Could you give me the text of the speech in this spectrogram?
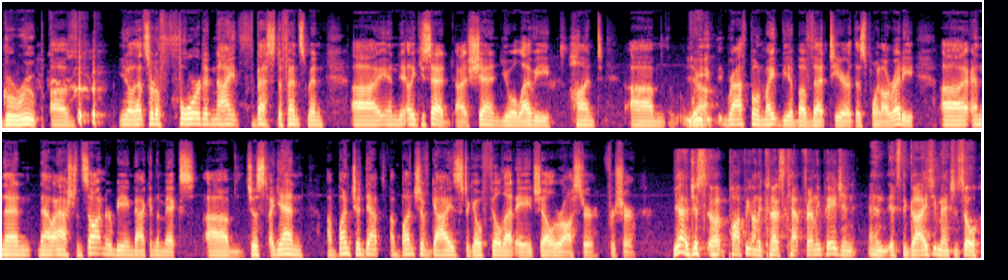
group of you know that sort of four to ninth best defenseman, uh, and like you said, uh, Schenn, Levy, Hunt. Um, Yeah. we, Rathbone might be above that tier at this point already, uh, and then now Ashton Sautner being back in the mix. Um, just again, a bunch of depth, a bunch of guys to go fill that AHL roster for sure. Yeah, just uh, popping on the Canucks cap friendly page, and and it's the guys you mentioned. So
